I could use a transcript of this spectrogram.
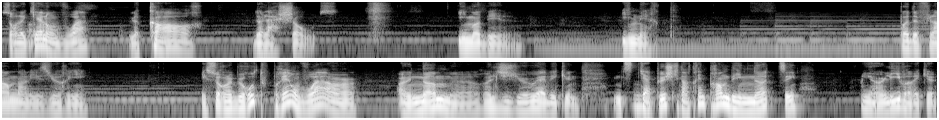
sur laquelle on voit le corps de la chose. Immobile, inerte. Pas de flamme dans les yeux, rien. Et sur un bureau tout près, on voit un, un homme euh, religieux avec une, une petite capuche qui est en train de prendre des notes. tu sais. Il y a un livre avec euh,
